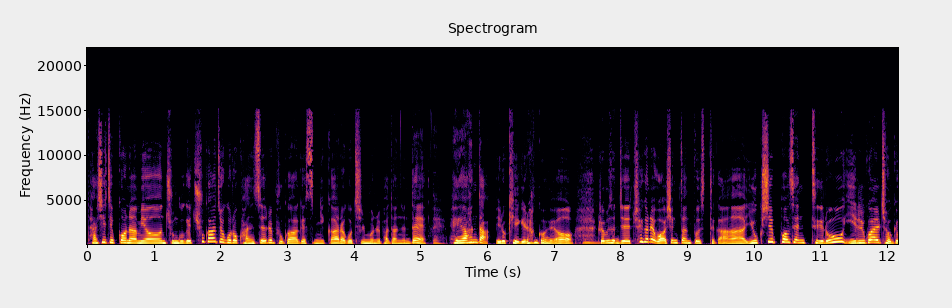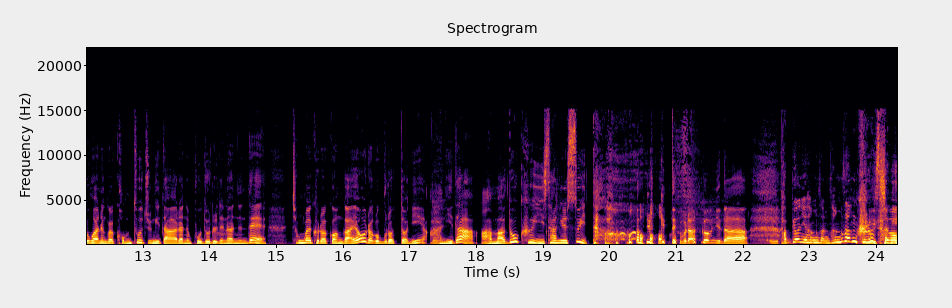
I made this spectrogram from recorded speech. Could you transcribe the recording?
다시 집권하면 중국에 추가적으로 관세를 부과하겠습니까? 라고 질문을 받았는데 네. 해야 한다. 이렇게 얘기를 한 거예요. 음. 그러면서 이제 최근에 워싱턴 포스트가 60%로 일괄 적용하는 걸 검토 중이다라는 보도를 내놨는데 정말 그럴 건가요? 있나요? 라고 물었더니 네. 아니다. 아마도 그 이상일 수 있다. 이렇게 대답을 한 겁니다. 답변이 항상 상상 그 그렇죠. 이상인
